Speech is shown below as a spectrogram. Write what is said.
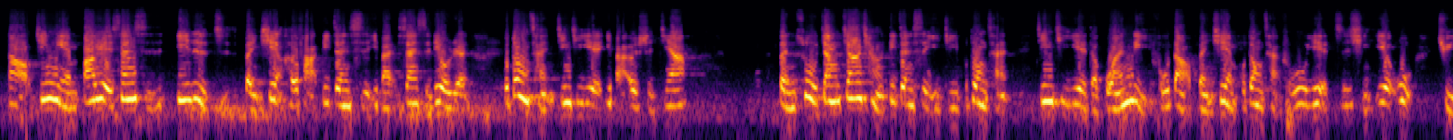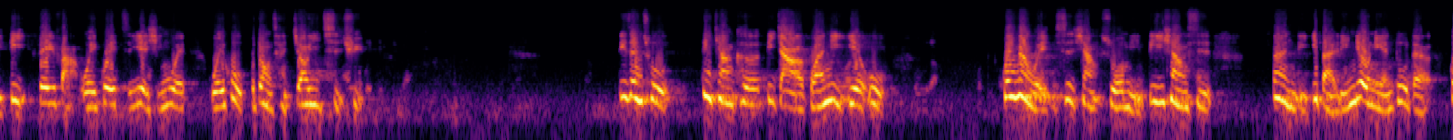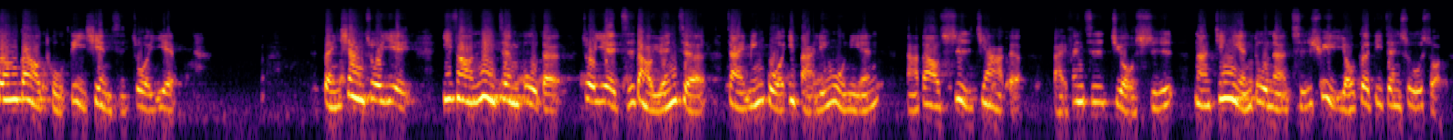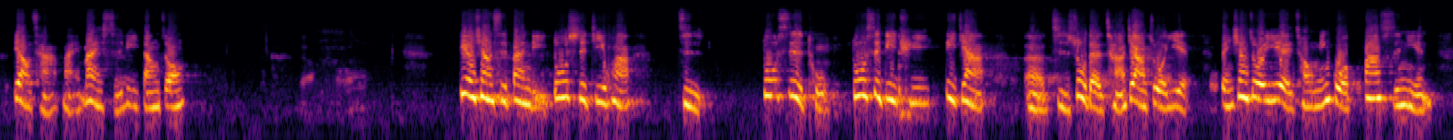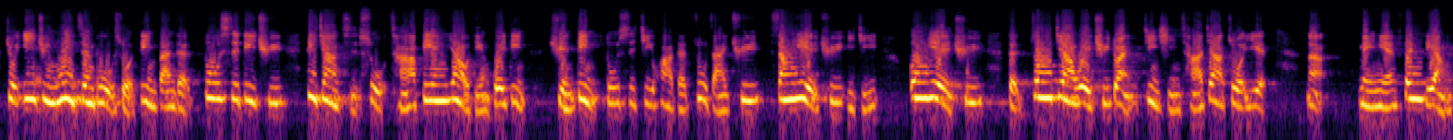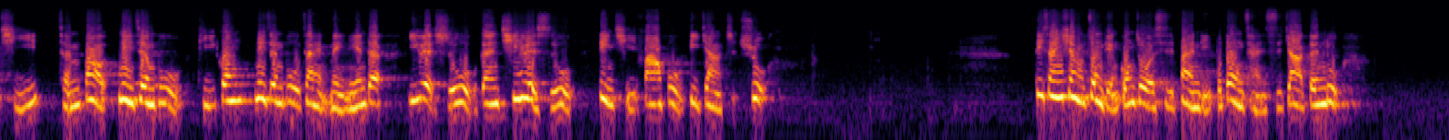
到今年八月三十一日止，本县合法地震是一百三十六人，不动产经纪业一百二十家。本处将加强地震市以及不动产经纪业的管理辅导，本县不动产服务业执行业务取缔非法违规职业行为。维护不动产交易次序。地震处地价科地价管理业务归纳为四项说明。第一项是办理一百零六年度的公告土地限制作业。本项作业依照内政部的作业指导原则，在民国一百零五年达到市价的。百分之九十。那今年度呢，持续由各地政事务所调查买卖实例当中。第二项是办理都市计划指都市土都市地区地价呃指数的查价作业。本项作业从民国八十年就依据内政部所定颁的都市地区地价指数查编要点规定。选定都市计划的住宅区、商业区以及工业区的中价位区段进行查价作业。那每年分两期呈报内政部，提供内政部在每年的一月十五跟七月十五定期发布地价指数。第三项重点工作是办理不动产实价登录。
